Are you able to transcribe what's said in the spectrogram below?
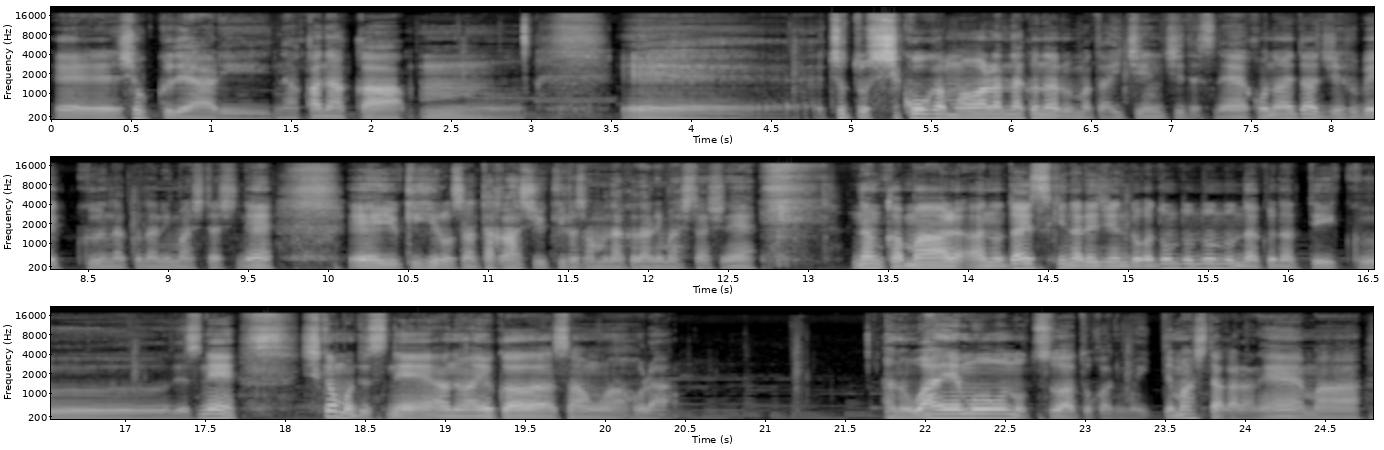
えー、ショックでありなかなかうんえー、ちょっと思考が回らなくなるまた一日ですね。この間はジェフ・ベック亡くなりましたしね、えー、幸宏さん、高橋幸宏さんも亡くなりましたしね。なんかまあ、あの大好きなレジェンドがどんどんどんどん亡くなっていくですね。しかもですね、あの、鮎川さんはほら、あの YMO のツアーとかにも行ってましたからね。まあ、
